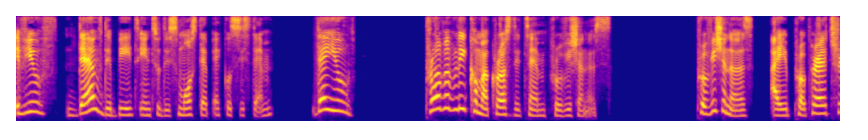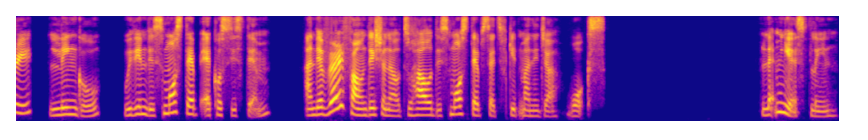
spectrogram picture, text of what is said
If you've delved a bit into the Smallstep ecosystem, then you've probably come across the term provisioners. Provisioners are a proprietary lingo within the Smallstep ecosystem, and they're very foundational to how the small step certificate manager works. Let me explain.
